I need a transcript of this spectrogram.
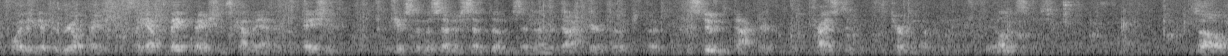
before they get the real patients. They have fake patients come in, and the patient gives them a set of symptoms, and then the doctor, the, the, the student doctor tries to determine what the illness is. So,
